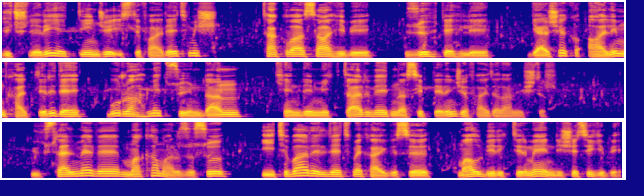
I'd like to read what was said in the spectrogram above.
güçleri yettiğince istifade etmiş, takva sahibi, zühd ehli, gerçek alim kalpleri de bu rahmet suyundan kendi miktar ve nasiplerince faydalanmıştır. Yükselme ve makam arzusu, itibar elde etme kaygısı, mal biriktirme endişesi gibi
